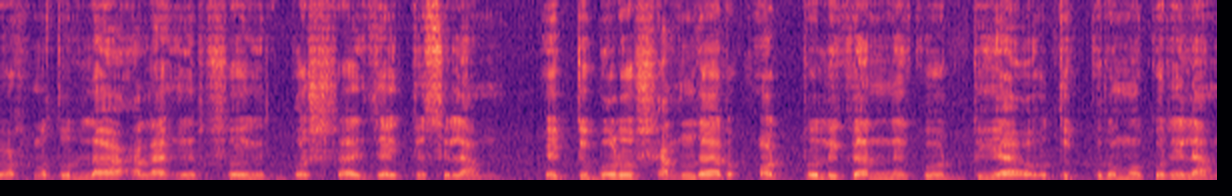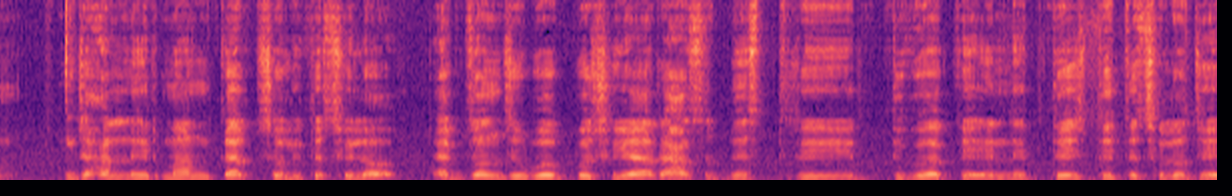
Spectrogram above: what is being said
রহমতুল্লাহ আলাহের সহিত বসরায় যাইতেছিলাম একটি বড় শানদার অট্টলিকার নিকট দিয়া অতিক্রম করিলাম যাহার নির্মাণ কাজ চলিতেছিল একজন যুবক বসিয়া রাজমিস্ত্রি দিগকে নির্দেশ দিতেছিল যে,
